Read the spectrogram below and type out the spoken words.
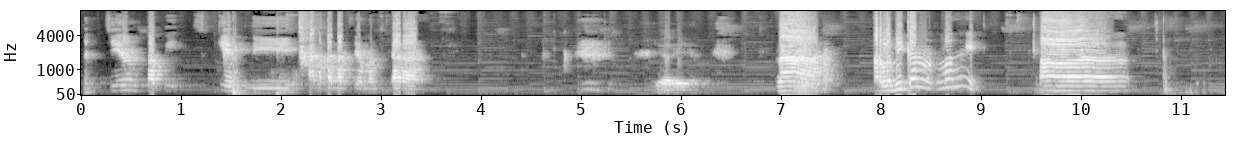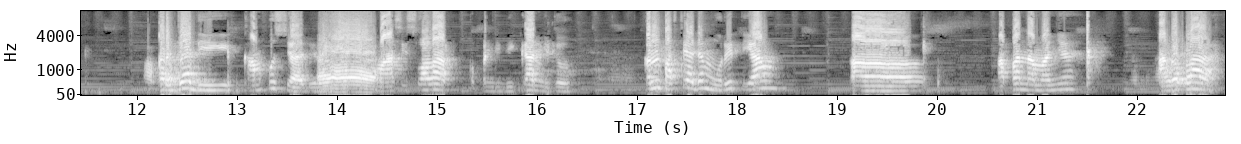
kecil tapi skip di anak-anak zaman sekarang. Iya iya. Nah, terlebih kan lo nih eh kerja di kampus ya, di Oh. mahasiswa lah, kependidikan gitu. Kan pasti ada murid yang eh apa namanya? anggaplah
